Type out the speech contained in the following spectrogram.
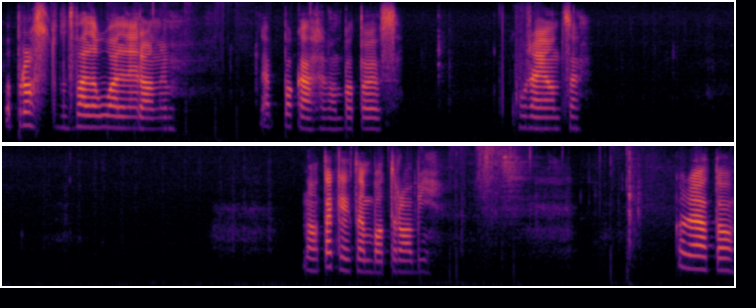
po prostu dwa wallerony. Ja pokażę wam, bo to jest wkurzające. No, tak jak ten bot robi. Tylko ja to...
